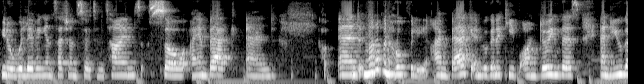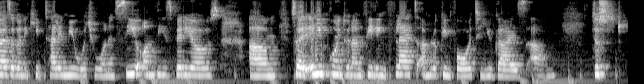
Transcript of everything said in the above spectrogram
you know we're living in such uncertain times. So I am back and and not even hopefully i'm back and we're gonna keep on doing this. And you guys are gonna keep telling me what you want to see on these videos. Um, so at any point when i'm feeling flat i'm looking forward to you guys um, just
